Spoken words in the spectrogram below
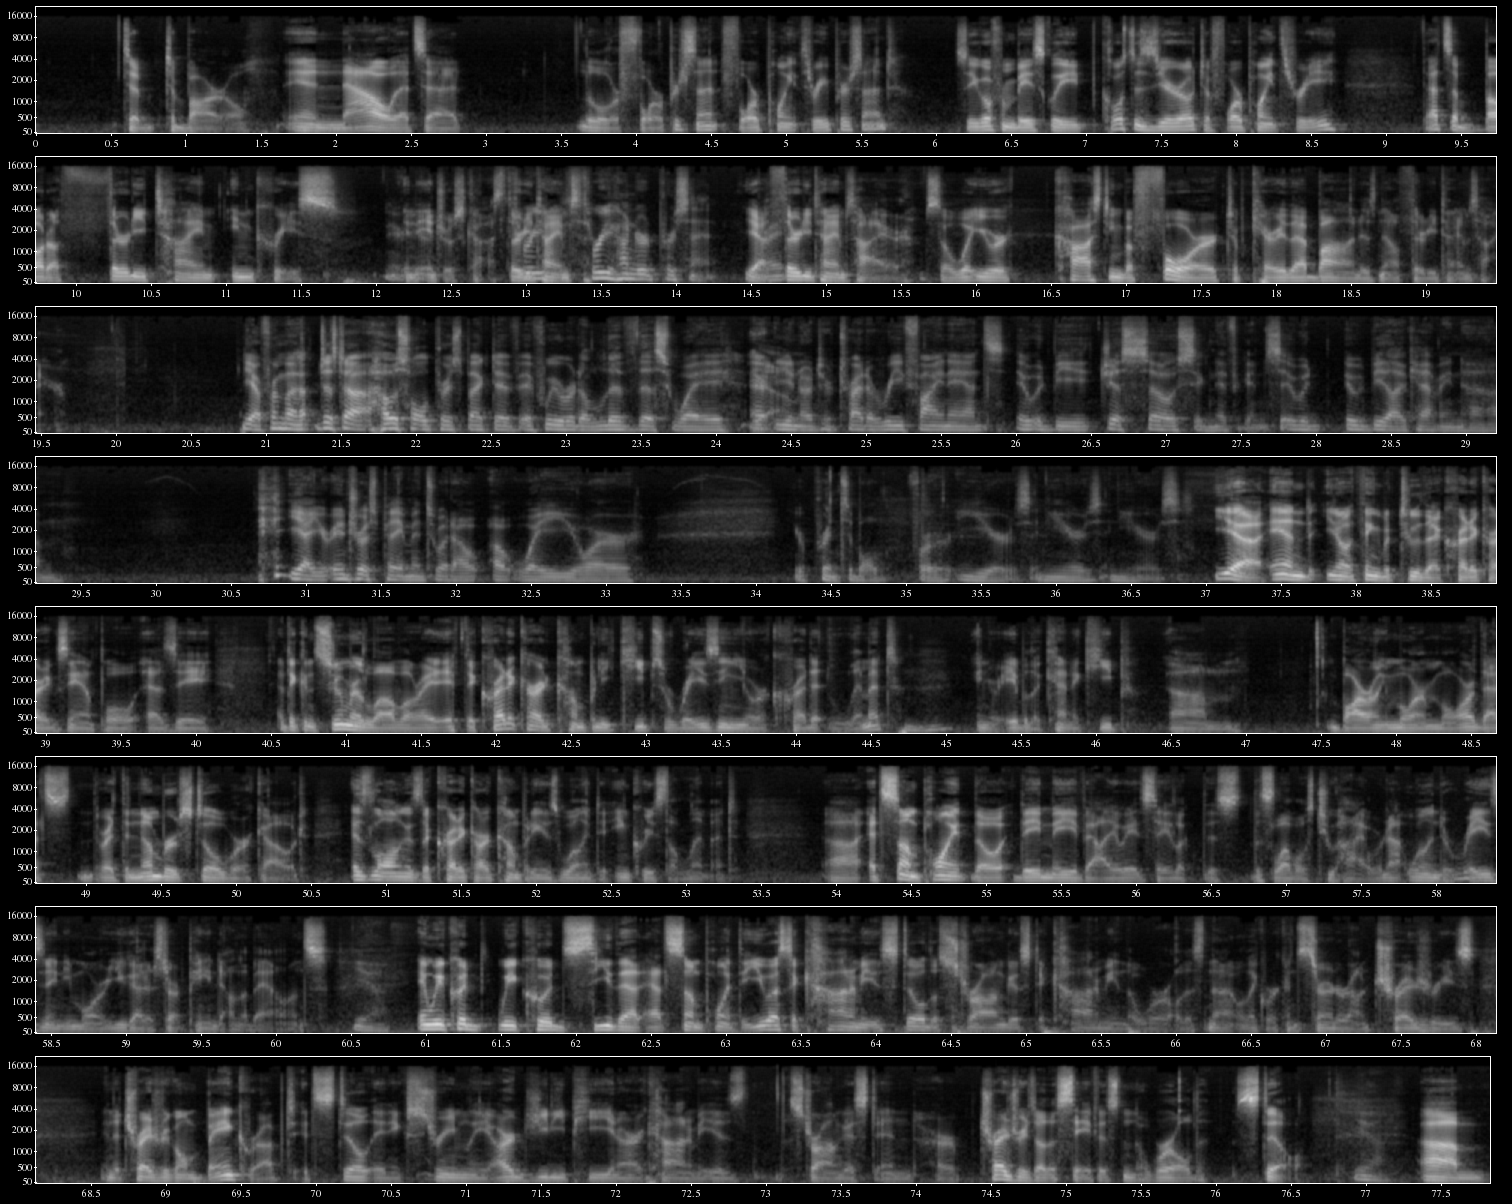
to to borrow. And now that's at a little over four percent, four point three percent. So you go from basically close to zero to four point three. That's about a thirty time increase in the interest cost. Thirty Three, times. Three hundred percent. Yeah, right? thirty times higher. So what you were costing before to carry that bond is now thirty times higher. Yeah, from a just a household perspective, if we were to live this way, uh, Yeah. you know, to try to refinance, it would be just so significant. So it would it would be like having, um, yeah, your interest payments would out, outweigh your your principal for years and years and years. Yeah, and you know, think about too that credit card example as a at the consumer level, right? If the credit card company keeps raising your credit limit, and you're able to kind of keep um, borrowing more and more, that's right. The numbers still work out as long as the credit card company is willing to increase the limit. Uh, at some point, though, they may evaluate and say, "Look, this this level is too high. We're not willing to raise it anymore. You got to start paying down the balance." Yeah. And we could we could see that at some point. The U.S. economy is still the strongest economy in the world. It's not like we're concerned around treasuries and the treasury going bankrupt. It's still an extremely our GDP and our economy is the strongest, and our treasuries are the safest in the world still. Yeah. Um,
